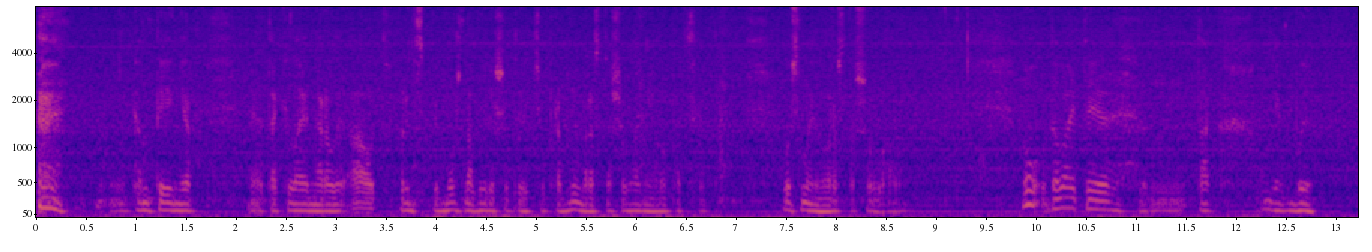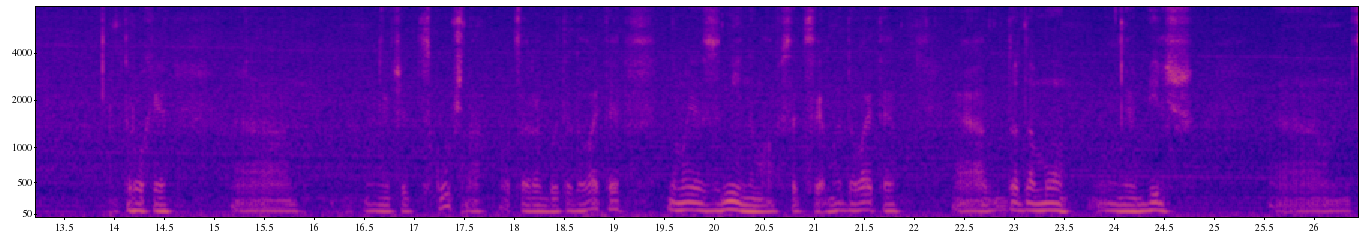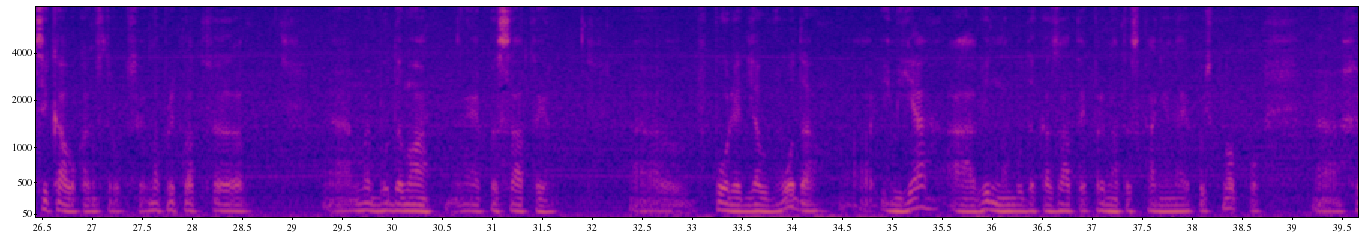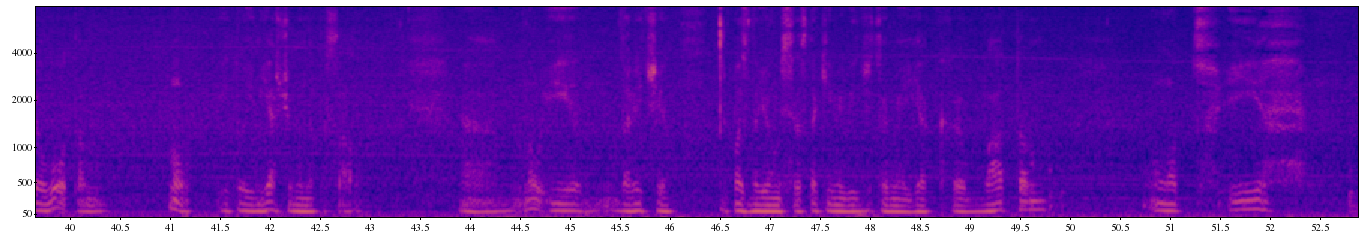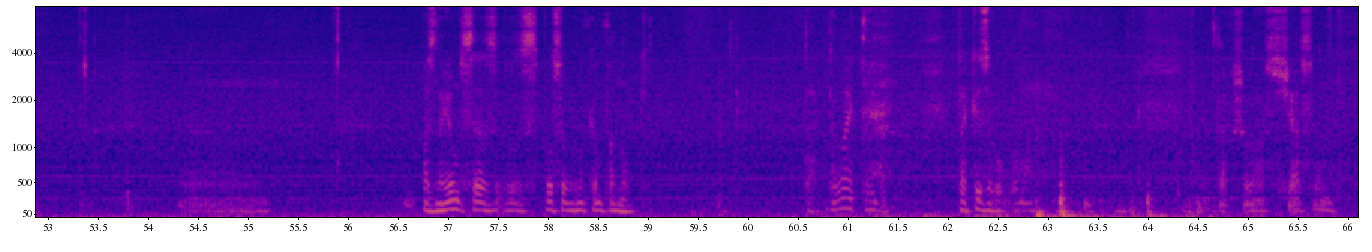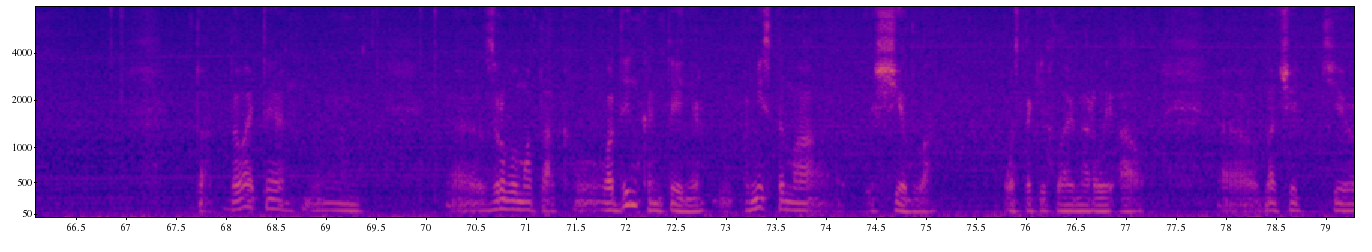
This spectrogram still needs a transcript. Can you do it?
контейнер, е, так і лайнер layout. В принципі, можна вирішити цю проблему розташування його по центру. Ось ми його розташували. Ну, давайте так, якби трохи е, значить, скучно оце робити. Давайте ну, ми змінимо все це. Ми давайте е, додамо більш е, цікаву конструкцію. Наприклад, е, ми будемо писати в полі для вводу е, ім'я, а він нам буде казати при натисканні на якусь кнопку hello там, ну, і то ім'я, що ми написали. Ну і, до речі, познайомимося з такими віджитами, як Button. От, і е, познайомимося з, способом компоновки. Так, давайте так і зробимо. Так, що у нас з часом? Так, давайте е, зробимо так. В один контейнер помістимо ще два. Ось таких лайнер layout. Е, Значить, е,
